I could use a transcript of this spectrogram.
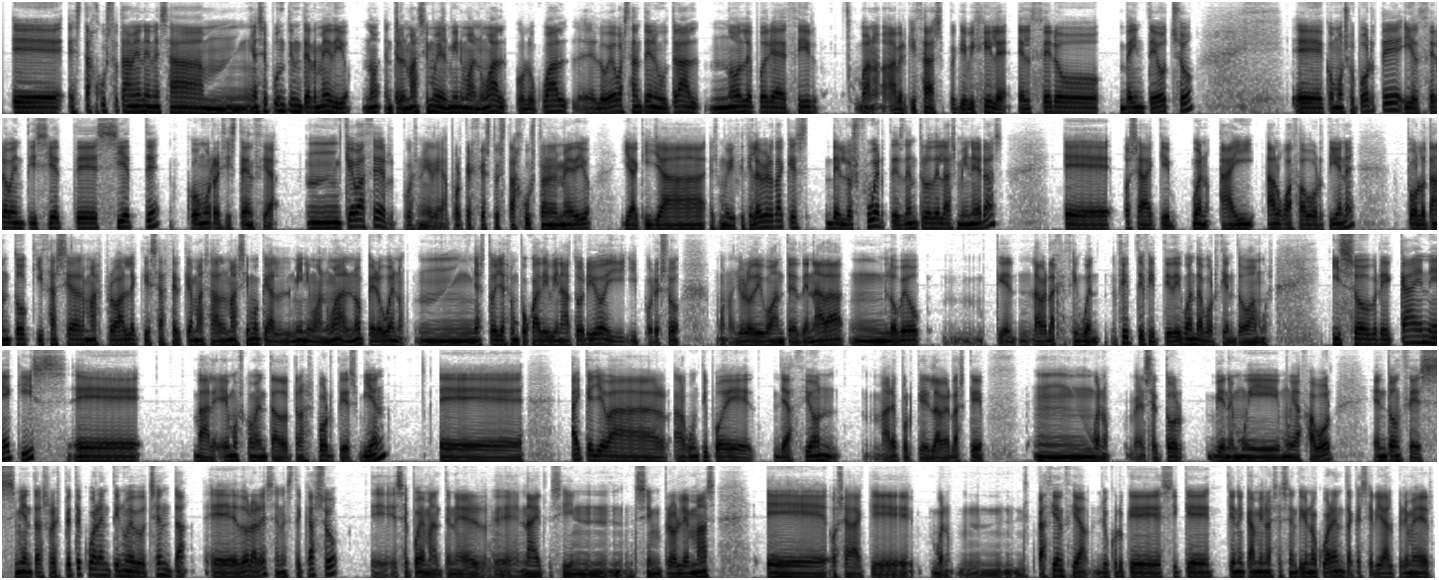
está justo también en, esa, mm, en ese punto intermedio ¿no? entre el máximo y el mínimo anual, con lo cual lo veo bastante neutral. No le podría decir bueno, a ver, quizás que vigile el 0.28 eh, como soporte y el 0.277 como resistencia. Mm, ¿Qué va a hacer? Pues ni idea, porque es que esto está justo en el medio y aquí ya es muy difícil. Es verdad que es de los fuertes dentro de las mineras, eh, o sea que, bueno, ahí algo a favor tiene, por lo tanto, quizás sea más probable que se acerque más al máximo que al mínimo anual, ¿no? Pero bueno, mm, esto ya es un poco adivinatorio y, por eso, bueno, yo lo digo antes de nada, mm, lo veo mm, que la verdad es que 50-50, 50%, vamos. Y sobre KNX, eh, vale, hemos comentado transportes bien. Eh, hay que llevar algún tipo de, de, acción, ¿vale? Porque la verdad es que, bueno, el sector viene muy, muy a favor. Entonces, mientras respete 49,80 eh, dólares, en este caso, eh, se puede mantener eh, Night sin, sin problemas. Eh, o sea que, bueno, mm, paciencia. Yo creo que sí que tiene camino a 61.40, que sería el primer,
